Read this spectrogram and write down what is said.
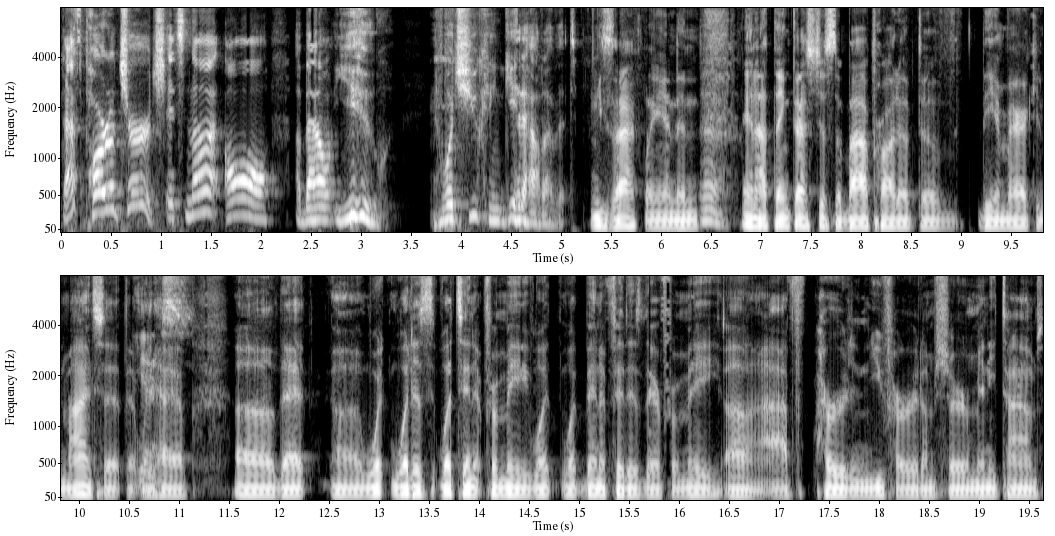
that's part of church. It's not all about you and what you can get out of it. Exactly. And then, uh. and I think that's just a byproduct of the American mindset that yes. we have. Uh, that uh, what what is what's in it for me? What what benefit is there for me? Uh, I've heard and you've heard, I'm sure, many times.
